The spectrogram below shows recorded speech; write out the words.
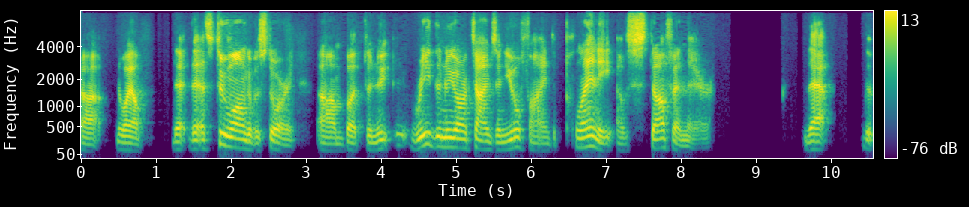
uh, well, that, that's too long of a story. Um, but the new, read the New York Times and you'll find plenty of stuff in there that the,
